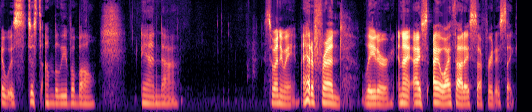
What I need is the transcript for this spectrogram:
It was just unbelievable, and uh, so anyway, I had a friend later, and I, I, oh, I thought I suffered. It's like,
